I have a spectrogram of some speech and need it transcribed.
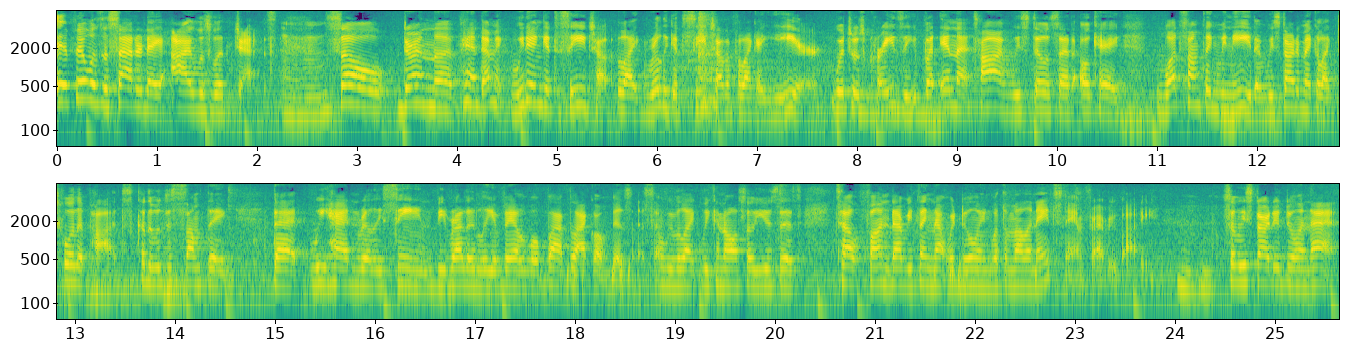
if it was a Saturday, I was with Jaz. Mm-hmm. So during the pandemic, we didn't get to see each other, like really get to see each other for like a year, which was mm-hmm. crazy. But in that time, we still said, okay, what's something we need? And we started making like toilet pods because it was just something that we hadn't really seen be readily available by black owned business. And we were like, we can also use this to help fund everything that we're doing with the Melanade stand for everybody. Mm-hmm. So we started doing that.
